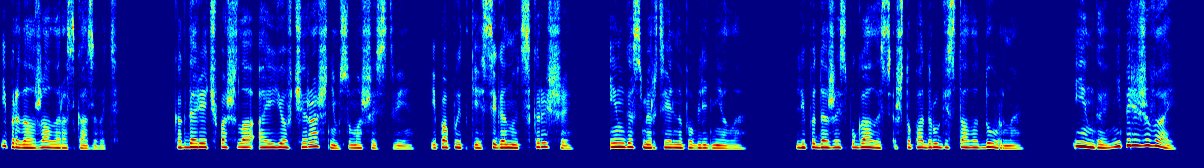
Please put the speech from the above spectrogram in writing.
и продолжала рассказывать. Когда речь пошла о ее вчерашнем сумасшествии и попытке сигануть с крыши, Инга смертельно побледнела. Липа даже испугалась, что подруге стало дурно. «Инга, не переживай!»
